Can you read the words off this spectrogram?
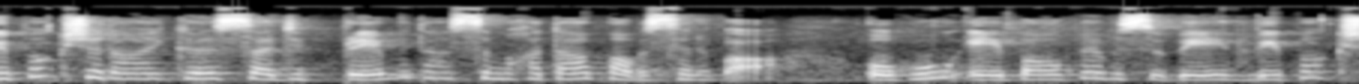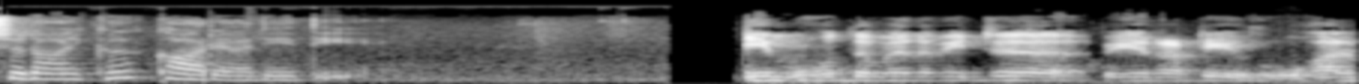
විපක්ෂ නායක සජිත් ප්‍රේමදාස මහතා පවසනවා. ඔහු ඒ බව පැවසුවේ විපක්ෂ නායක කාර්යාලයේදී. මේ මොහොත වන විට අපේ රටේ රෝහල්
